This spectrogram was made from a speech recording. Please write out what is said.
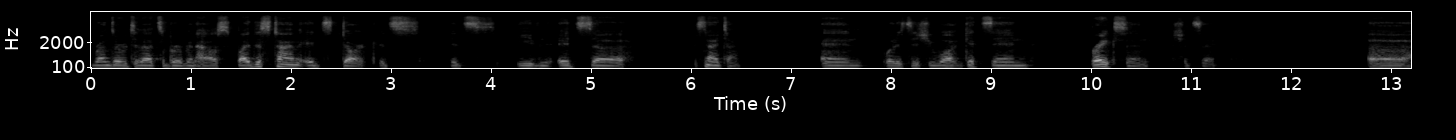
runs over to that suburban house. By this time, it's dark. It's it's even. It's uh, it's nighttime, and what is this? She walk gets in, breaks in, I should say. Uh,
